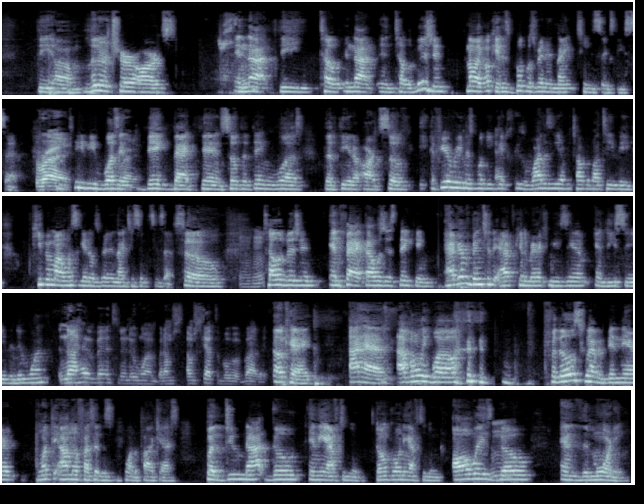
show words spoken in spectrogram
the um, literature arts, and not the tel- and not in television? And I'm like, okay, this book was written in 1967. Right. TV wasn't Right. big back then, so the thing was the theater arts. So if, if you're reading this book, you get confused. Why does he ever talk about TV? Keep in mind, once again, it was written in 1967. So hmm television. In fact, I was just thinking, have you ever been to the African American Museum in DC, the new one? No, I haven't been to the new one, but I'm I'm skeptical about it. Okay, I have. I've only well, for those who haven't been there, one thing I don't know if I said this before on the podcast, but do not go in the afternoon. Don't go in the afternoon. Always Mm. go in the morning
